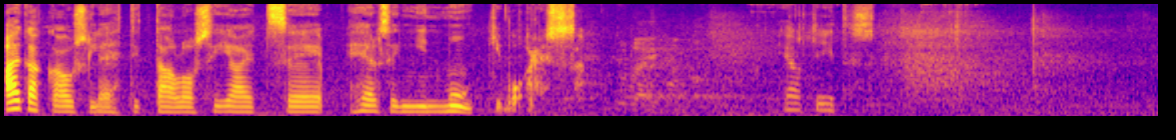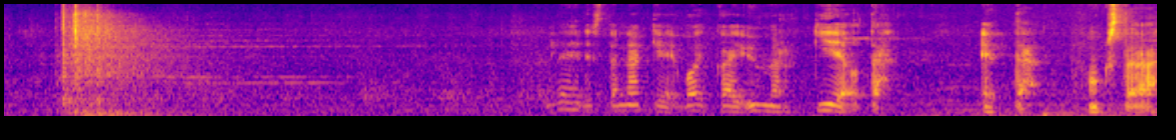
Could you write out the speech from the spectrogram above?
aikakauslehtitalo sijaitsee Helsingin Munkkivuoressa. Joo, kiitos. Lehdestä näkee, vaikka ei ymmärrä kieltä, että onko tämä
